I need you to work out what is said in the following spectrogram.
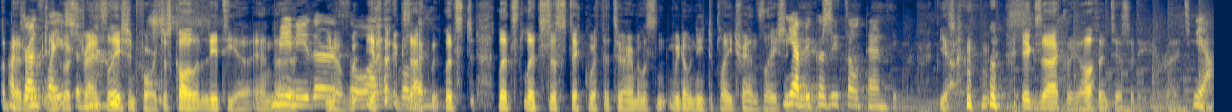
a better translation. english translation for it just call it Litia. and me uh, neither you know so yeah exactly them- let's let's let's just stick with the term listen we don't need to play translation yeah games. because it's authentic yeah exactly authenticity You're right yeah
